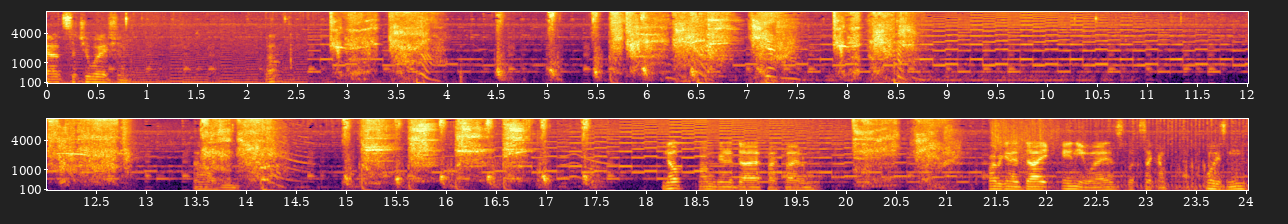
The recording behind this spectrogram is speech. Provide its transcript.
Bad situation. Well. Um. Nope, I'm gonna die if I fight him. Probably gonna die anyways. Looks like I'm poisoned.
